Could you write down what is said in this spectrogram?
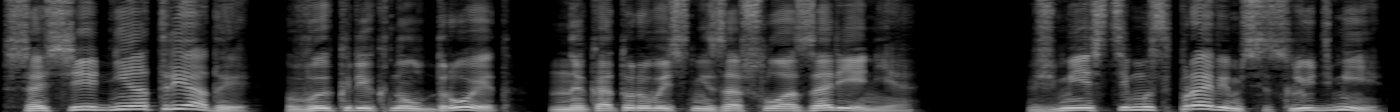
«Соседние отряды!» — выкрикнул дроид, на которого снизошло озарение. «Вместе мы справимся с людьми».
